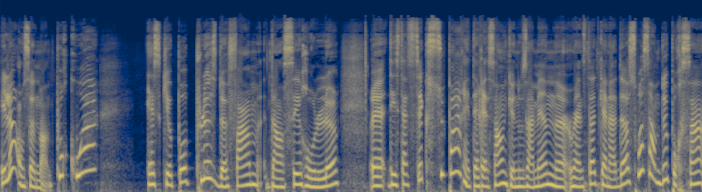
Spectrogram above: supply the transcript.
Et là, on se demande pourquoi est-ce qu'il n'y a pas plus de femmes dans ces rôles-là? Euh, des statistiques super intéressantes que nous amène Randstad Canada. 62%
